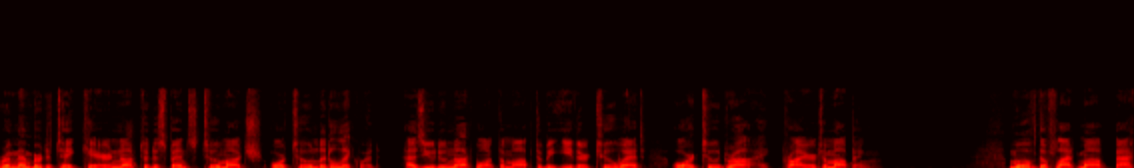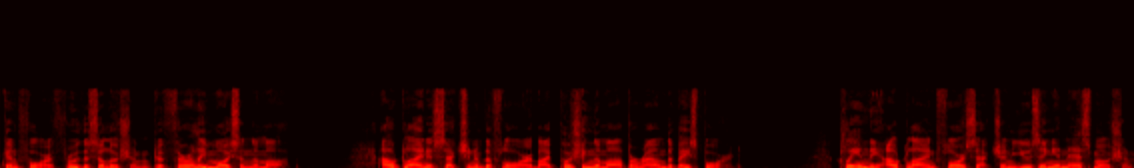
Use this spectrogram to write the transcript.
Remember to take care not to dispense too much or too little liquid, as you do not want the mop to be either too wet or too dry prior to mopping. Move the flat mop back and forth through the solution to thoroughly moisten the mop. Outline a section of the floor by pushing the mop around the baseboard. Clean the outlined floor section using an S motion.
